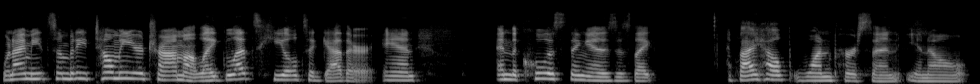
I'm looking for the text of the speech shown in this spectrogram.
when I meet somebody, tell me your trauma. Like let's heal together. And and the coolest thing is is like if I help one person, you know,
